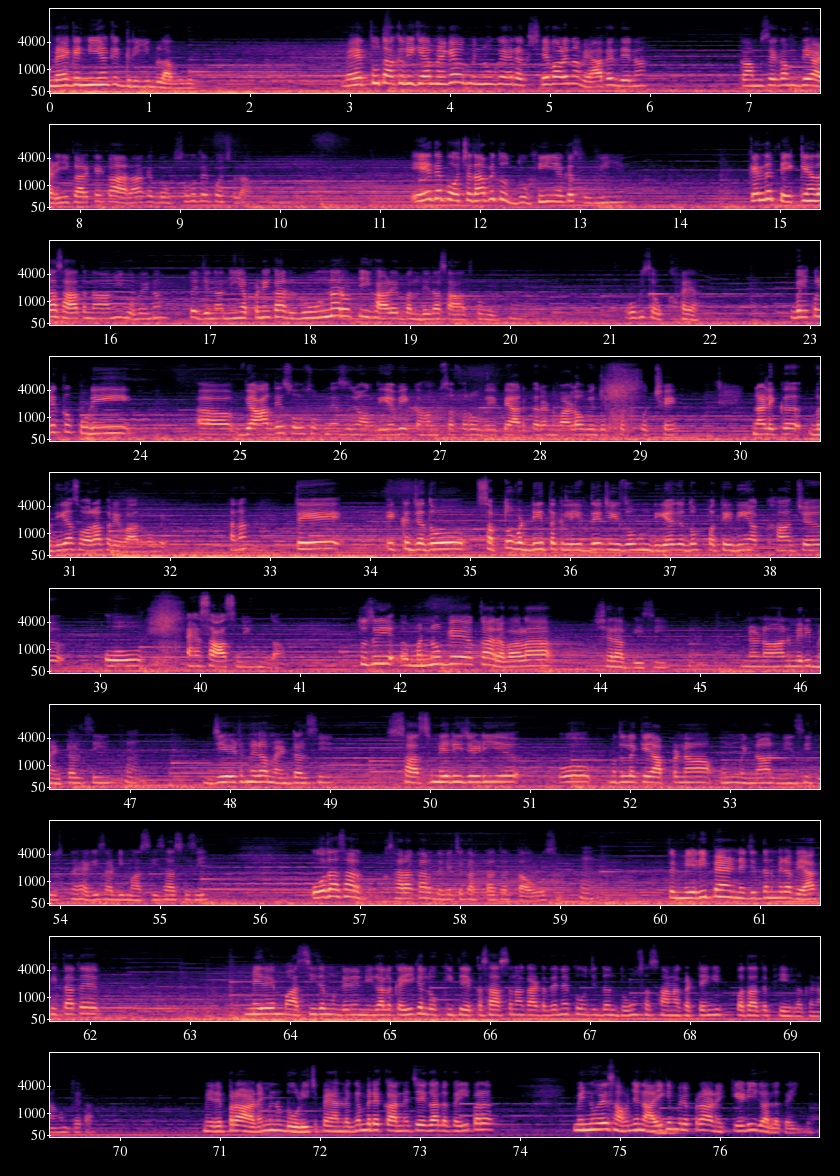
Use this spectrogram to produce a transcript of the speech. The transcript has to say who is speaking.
Speaker 1: ਮੈਂ ਕਹਿੰਨੀ ਆ ਕਿ ਗਰੀਬ ਲੱਭ ਲਓ। ਮੈਂ ਇੱਥੋਂ ਤੱਕ ਵੀ ਕਿਹਾ, ਮੈਂ ਕਿਹਾ ਮੈਨੂੰ ਕਿਸੇ ਰਕਸ਼ੇ ਵਾਲੇ ਨਾਲ ਵਿਆਹ ਦਿੰਦੇ ਨਾ। ਕਮ ਸੇ ਕਮ ਦਿਹਾੜੀ ਕਰਕੇ ਘਰ ਆ ਕੇ ਦੁੱਖ ਸੁੱਖ ਤੇ ਪੁੱਛਦਾ। ਇਹ ਤੇ ਪੁੱਛਦਾ ਵੀ ਤੂੰ ਦੁਖੀ ਹੈ ਕਿ ਸੁਖੀ ਹੈ ਕਹਿੰਦੇ ਪੇਕਿਆਂ ਦਾ ਸਾਥ ਨਾ ਵੀ ਹੋਵੇ ਨਾ, ਤੇ ਜਨਾਨੀ ਆਪਣੇ ਘਰ ਲੂਣ ਨਾ ਰੋਟੀ ਖਾ ਲੇ, ਬੰਦੇ ਦਾ ਸਾਥ ਹੋਵੇ। ਉਹ ਵੀ ਸੌਖਾ ਆ।
Speaker 2: ਬਿਲਕੁਲ, ਇੱਕ ਕੁੜੀ ਵਿਆਹ ਦੇ ਸੋ ਸੁਪਨੇ ਸਜਾਉਂਦੀ ਹੈ ਵੀ ਇੱਕ ਹਮਸਫਰ ਹੋਵੇ, ਪਿਆਰ ਕਰਨ ਵਾਲਾ ਹੋਵੇ, ਦੁੱਖ ਸੁੱਖ ਪੁੱਛੇ। ਨਾਲ ਇੱਕ ਵਧੀਆ ਸਹੁਰਾ ਪਰਿਵਾਰ ਹੋਵੇ ਹਨਾ? ਤੇ ਇੱਕ ਜਦੋਂ ਸਭ ਤੋਂ ਵੱਡੀ ਤਕਲੀਫ ਦੇ ਚੀਜ਼ ਉਹ ਹੁੰਦੀ ਹੈ ਜਦੋਂ ਪਤੀ ਦੀਆਂ ਅੱਖਾਂ 'ਚ ਉਹ ਅਹਿਸਾਸ ਨਹੀਂ ਹੁੰਦਾ।
Speaker 1: ਤੁਸੀਂ ਮੰਨੋਗੇ ਘਰ ਵਾਲਾ ਸ਼ਰਾਬੀ ਸੀ ਨਨਾਣ ਮੇਰੀ ਮੈਂਟਲ ਸੀ ਜੇਠ ਮੇਰਾ ਮੈਂਟਲ ਸੀ ਸੱਸ ਮੇਰੀ ਜਿਹੜੀ ਉਹ ਮਤਲਬ ਕਿ ਆਪਣਾ ਉਹਨੂੰ ਇੰਨਾ ਨਹੀਂ ਸੀ ਚੁਸਤ ਹੈਗੀ ਸਾਡੀ ਮਾਸੀ ਸੱਸ ਸੀ। ਉਹਦਾ ਸਾਰ ਸਾਰਾ ਘਰ ਦੇ ਵਿੱਚ ਕਰਤਾ ਧਰਤਾ ਉਹ ਸੀ। ਤੇ ਮੇਰੀ ਭੈਣ ਨੇ ਜਿੱਦਣ ਮੇਰਾ ਵਿਆਹ ਕੀਤਾ ਤੇ ਮੇਰੇ ਮਾਸੀ ਦੇ ਮੁੰਡੇ ਨੇ ਨੀ ਗੱਲ ਕਹੀ ਕਿ ਲੋਕੀ ਤੇ ਇੱਕ ਸੱਸ ਨਾਲ ਕੱਟਦੇ ਨੇ, ਤੂੰ ਜਿੱਦਣ ਦੋ ਸੱਸਾਂ ਨਾਲ ਕੱਟੇਂਗੀ, ਪਤਾ ਤੇ ਫੇਰ ਲੱਗਣਾ ਹੁਣ ਤੇਰਾ। ਮੇਰੇ ਭਰਾ ਨੇ ਮੈਨੂੰ ਡੋਲੀ 'ਚ ਪੈਣ ਲੱਗਿਆ, ਮੇਰੇ ਕੰਨ 'ਚ ਇਹ ਗੱਲ ਕਹੀ, ਪਰ ਮੈਨੂੰ ਇਹ ਸਮਝ ਨਾ ਆਈ ਕਿ ਮੇਰੇ ਭਰਾ ਨੇ ਕਿਹੜੀ ਗੱਲ ਕਹੀ ਆ।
